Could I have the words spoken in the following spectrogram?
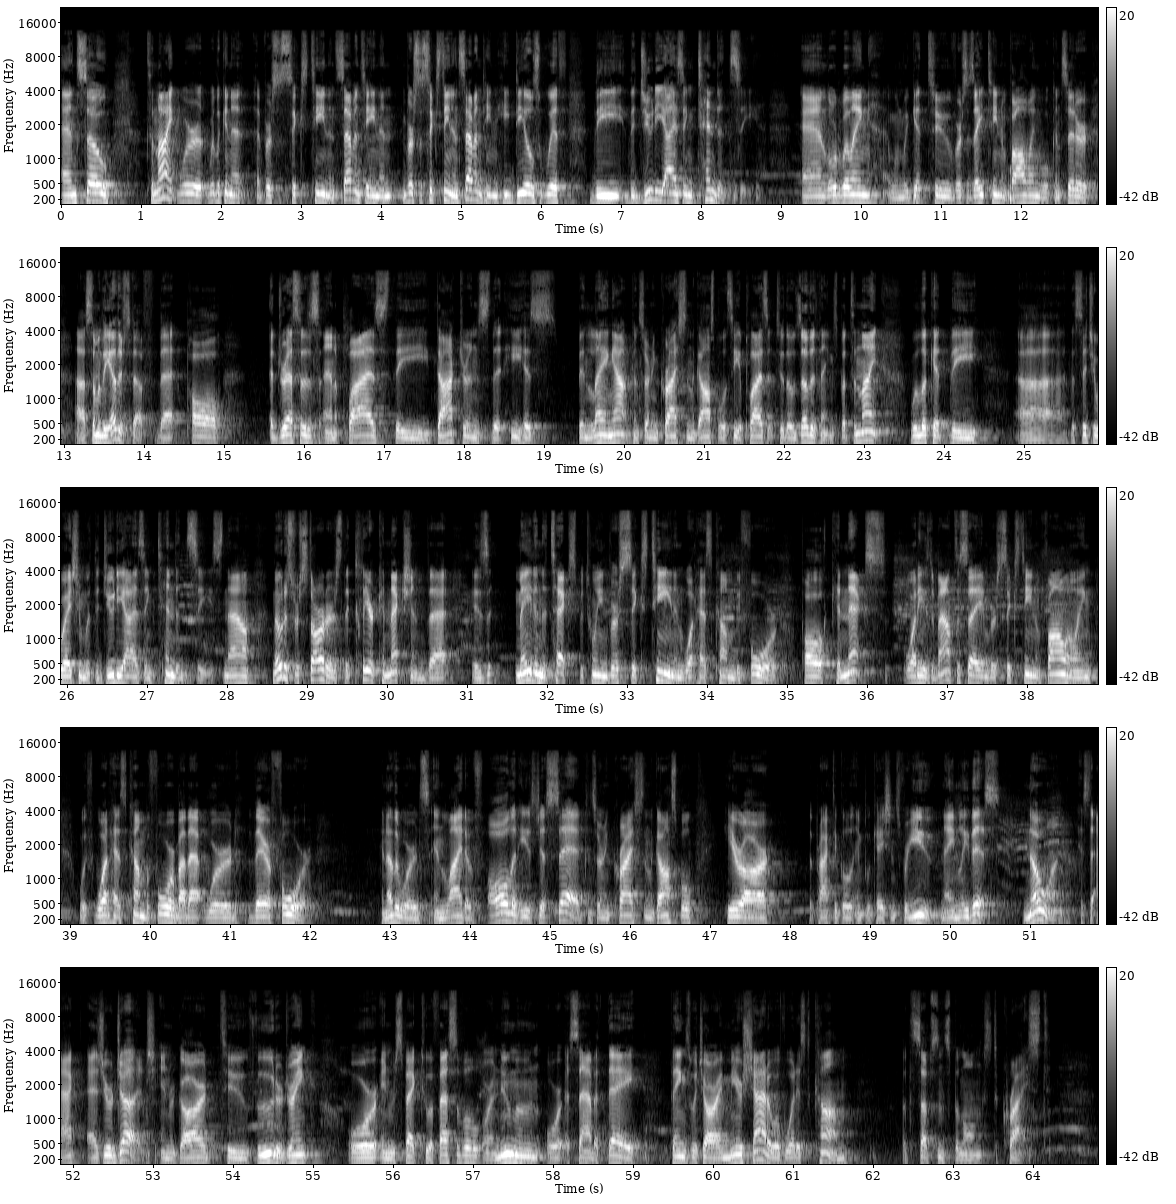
And so, tonight we're, we're looking at, at verses 16 and 17. And verses 16 and 17, he deals with the, the Judaizing tendency and Lord willing, when we get to verses 18 and following, we'll consider uh, some of the other stuff that Paul addresses and applies the doctrines that he has been laying out concerning Christ and the gospel as he applies it to those other things. But tonight, we'll look at the uh, the situation with the Judaizing tendencies. Now, notice for starters the clear connection that is made in the text between verse 16 and what has come before. Paul connects what he is about to say in verse 16 and following with what has come before by that word, therefore. In other words, in light of all that he has just said concerning Christ and the gospel, here are the practical implications for you, namely this no one is to act as your judge in regard to food or drink, or in respect to a festival, or a new moon, or a Sabbath day, things which are a mere shadow of what is to come, but the substance belongs to Christ.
